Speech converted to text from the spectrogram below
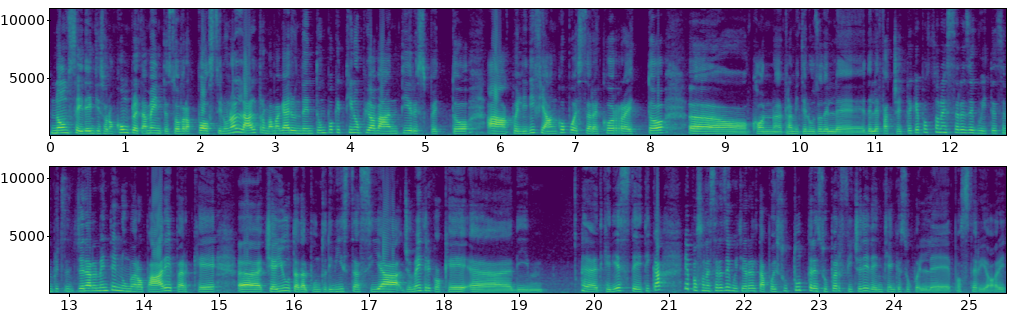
non se i denti sono completamente sovrapposti l'uno all'altro, ma magari un dente un pochettino più avanti rispetto a quelli di fianco può essere corretto eh, con- tramite l'uso delle, delle faccette che possono essere eseguite. Semplice- generalmente in numero pari perché eh, ci aiuta dal punto di vista sia geometrico che eh, di eh, che di estetica e possono essere eseguiti in realtà poi su tutte le superfici dei denti anche su quelle posteriori.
